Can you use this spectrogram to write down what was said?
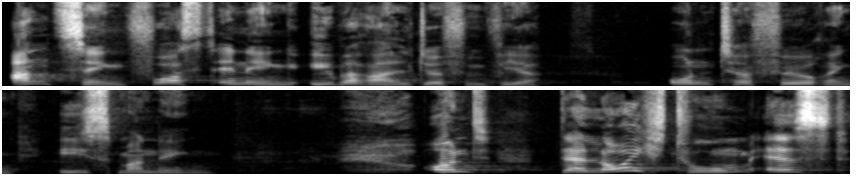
Anzing, Forstinning, überall dürfen wir. Unterföhring, Ismaning. Und der Leuchtturm ist,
